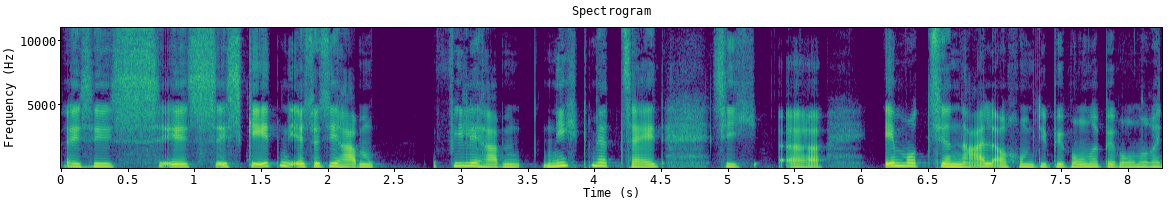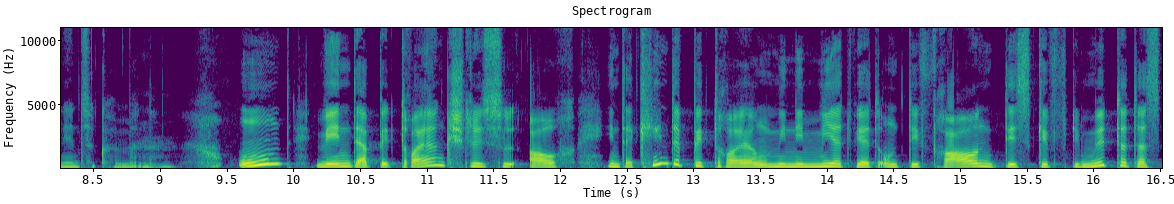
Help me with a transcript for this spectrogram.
es ist, es, es geht, also sie haben, viele haben nicht mehr Zeit, sich äh, emotional auch um die Bewohner, Bewohnerinnen zu kümmern. Und wenn der Betreuungsschlüssel auch in der Kinderbetreuung minimiert wird und die Frauen, das, die Mütter, das,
